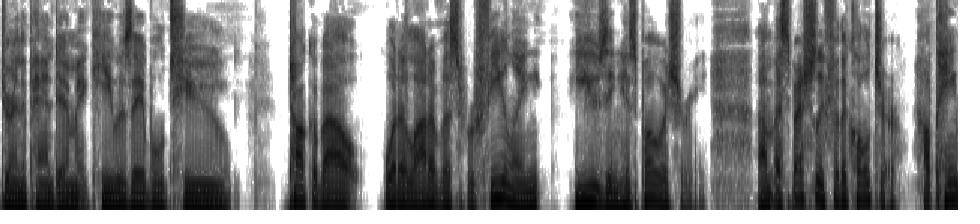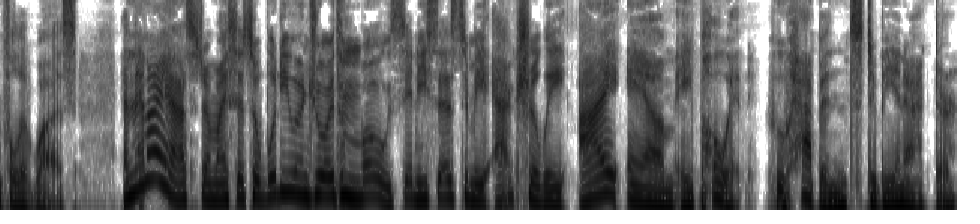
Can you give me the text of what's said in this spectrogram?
during the pandemic, he was able to talk about what a lot of us were feeling using his poetry, um, especially for the culture, how painful it was. And then I asked him, I said, So what do you enjoy the most? And he says to me, Actually, I am a poet who happens to be an actor.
